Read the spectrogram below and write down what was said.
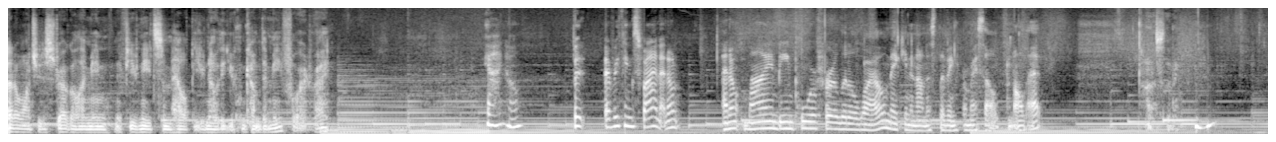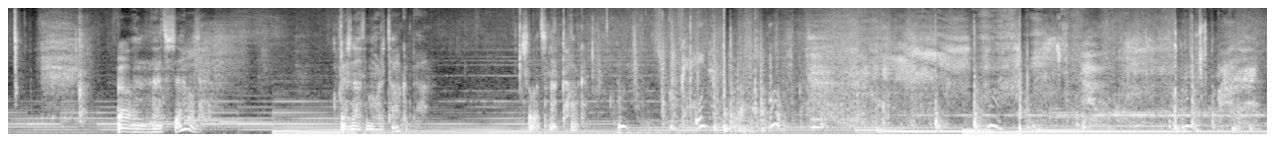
I don't want you to struggle. I mean, if you need some help, you know that you can come to me for it, right? Yeah, I know. But everything's fine. I don't I don't mind being poor for a little while, making an honest living for myself and all that. Honest living. Mm-hmm. Well, then that's settled. There's nothing more to talk about. So let's not talk. Okay. Oh. Oh,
